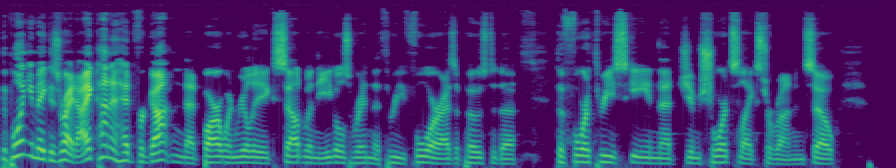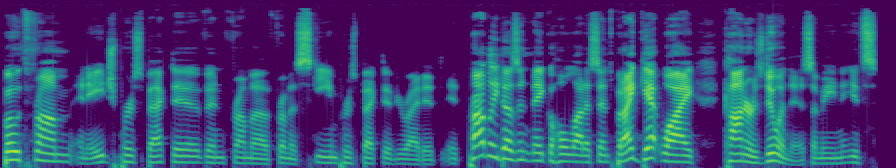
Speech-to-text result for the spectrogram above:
the point you make is right. I kind of had forgotten that Barwin really excelled when the Eagles were in the three four as opposed to the the four three scheme that Jim Schwartz likes to run. And so both from an age perspective and from a from a scheme perspective, you're right. It it probably doesn't make a whole lot of sense, but I get why connor is doing this. I mean, it's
